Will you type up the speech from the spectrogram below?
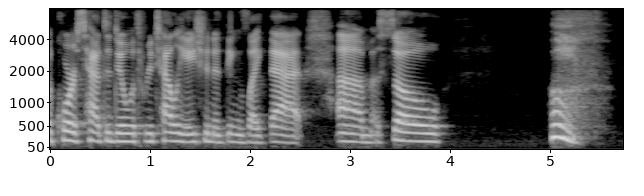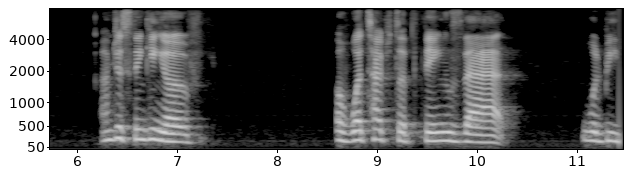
of course, had to deal with retaliation and things like that. Um, so, oh, I'm just thinking of, of what types of things that would be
